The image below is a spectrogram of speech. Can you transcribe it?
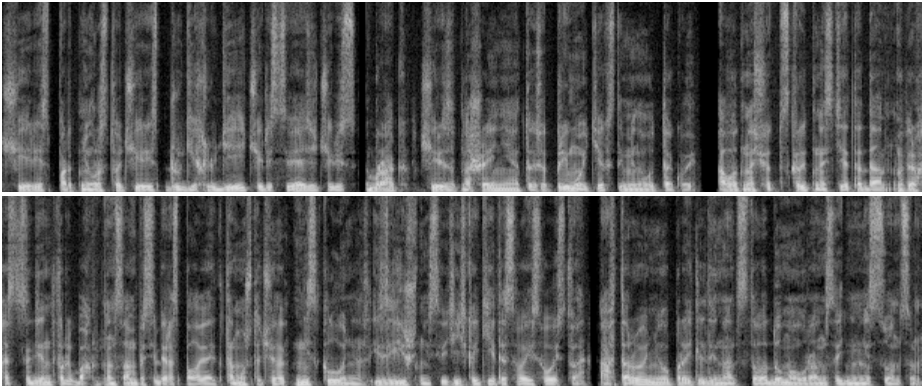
через партнерство, через других людей, через связи, через брак, через отношения. То есть вот прямой текст именно вот такой. А вот насчет скрытности, это да. Во-первых, асцендент в рыбах. Он сам по себе располагает к тому, что человек не склонен излишне светить какие-то свои свойства. А второй у него правитель 12 дома Уран в соединении с Солнцем.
